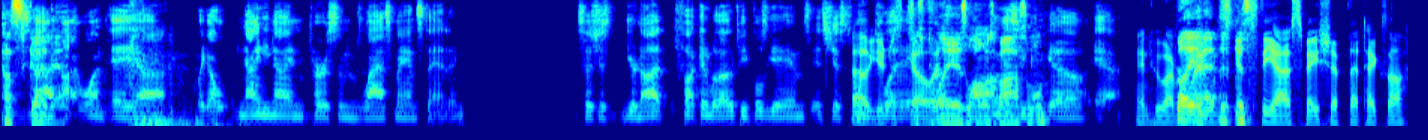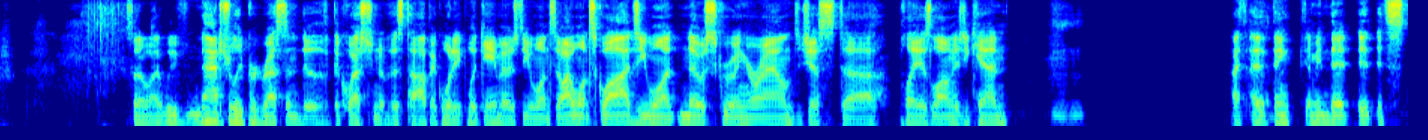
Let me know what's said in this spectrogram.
How's So good, I, man? I want a uh, like a 99 person last man standing. So it's just you're not fucking with other people's games. It's just Oh, you you're just play, Just going- play as long as you possible. can go. Yeah. And whoever Well, yeah, this- gets this- the uh, spaceship that takes off. So uh, we've naturally progressed into the question of this topic. What what game modes do you want? So I want squads. You want no screwing around. Just uh, play as long as you can. hmm I, I think. I mean that it, it's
